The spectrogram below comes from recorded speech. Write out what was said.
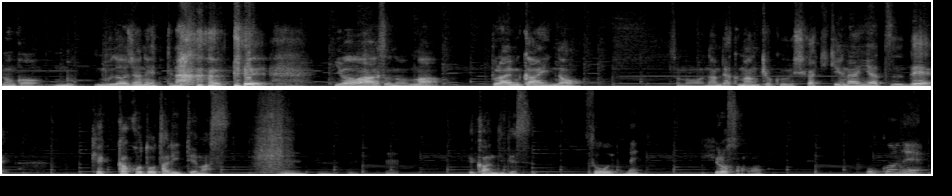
なんかむ無駄じゃねってなって今はそのまあプライム会員のその何百万曲しか聴けないやつで結果事足りてます。あ、うんうんうんうん、って感じです。そうよね。ヒロさんは？僕はね、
